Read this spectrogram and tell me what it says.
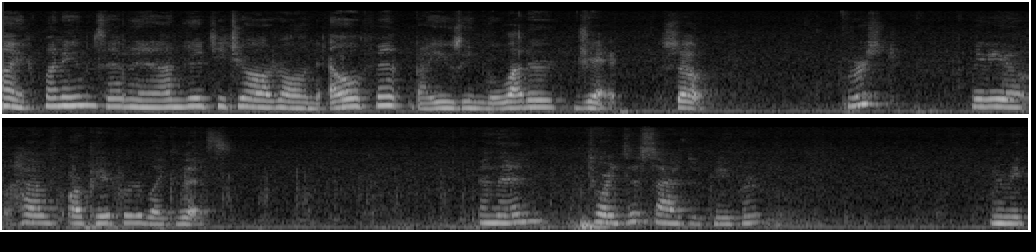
Hi, my name is Evan and I'm going to teach you how to draw an elephant by using the letter J. So, first we need to have our paper like this. And then, towards this side of the paper, we make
